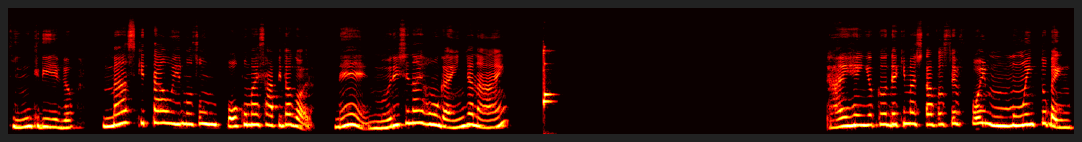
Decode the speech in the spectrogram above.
Que incrível. Mas que tal irmos um pouco mais rápido agora? Dekimashita. Você foi muito bem.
